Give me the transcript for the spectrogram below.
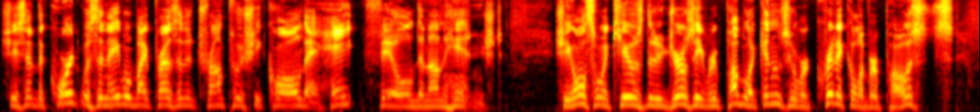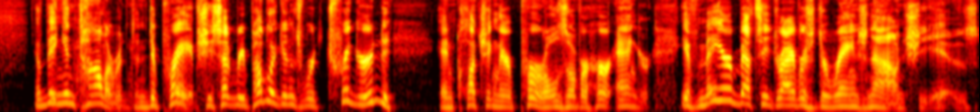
She said the court was enabled by President Trump, who she called a hate filled and unhinged. She also accused the New Jersey Republicans, who were critical of her posts, of being intolerant and depraved. She said Republicans were triggered and clutching their pearls over her anger. If Mayor Betsy Driver's deranged now, and she is,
